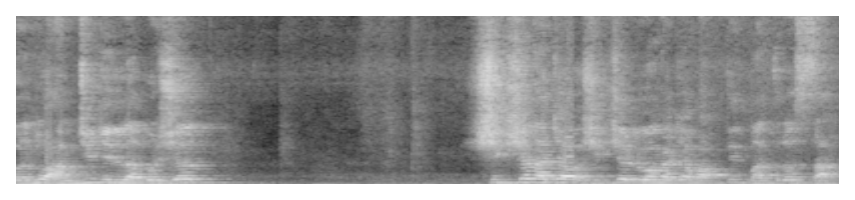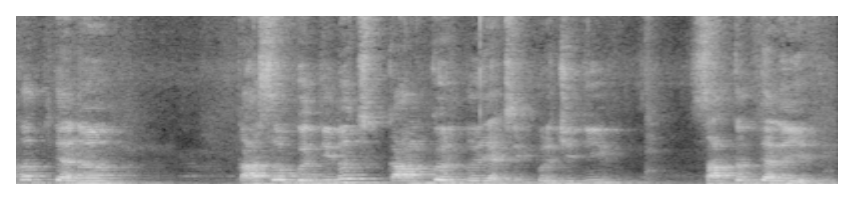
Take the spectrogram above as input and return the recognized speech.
परंतु आमची जिल्हा परिषद शिक्षणाच्या शिक्षण विभागाच्या बाबतीत मात्र सातत्यानं कासव गतीनंच काम करतं याची प्रचिती सातत्यानं येते.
